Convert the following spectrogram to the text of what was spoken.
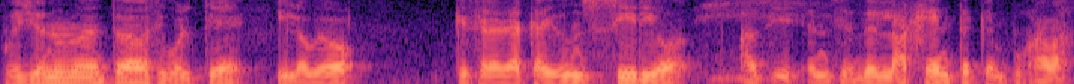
Pues yo en un momento dado así volteé y lo veo que se le había caído un cirio, así, de la gente que empujaba,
